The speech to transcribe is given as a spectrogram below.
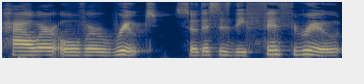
power over root. So this is the fifth root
